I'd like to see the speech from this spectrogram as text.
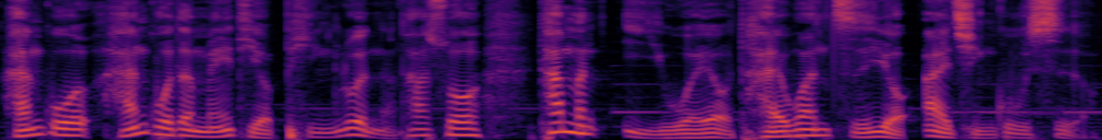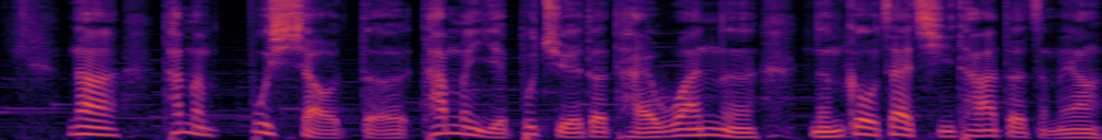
韩国韩国的媒体有评论呢，他说他们以为哦，台湾只有爱情故事哦。那他们不晓得，他们也不觉得台湾呢能够在其他的怎么样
